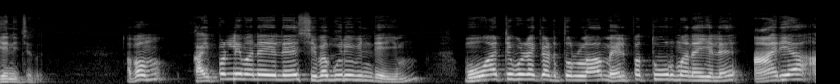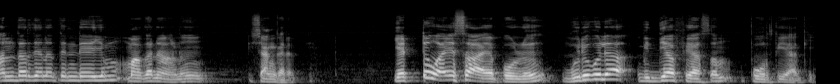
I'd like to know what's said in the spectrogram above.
ജനിച്ചത്. അപ്പം കൈപ്പള്ളി മനയിലെ ശിവഗുരുവിന്റെയും മൂവാറ്റുപുഴയ്ക്കടുത്തുള്ള മേൽപ്പത്തൂർ മനയിലെ ആര്യ അന്തർജനത്തിന്റെയും മകനാണ് ശങ്കരൻ. എട്ട് വയസ്സായപ്പോൾ ഗുരുകുല വിദ്യാഭ്യാസം പൂർത്തിയാക്കി.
